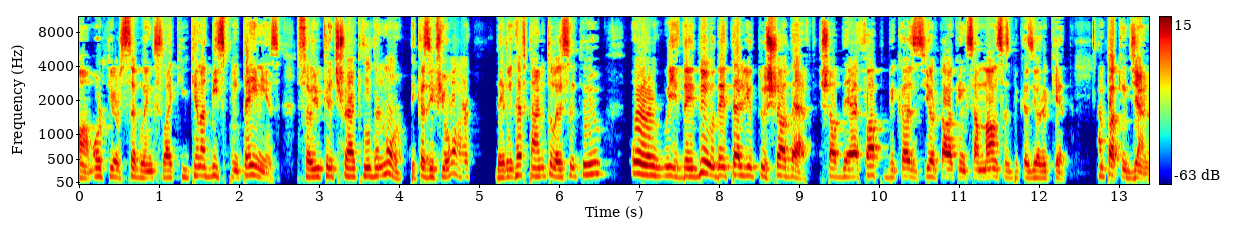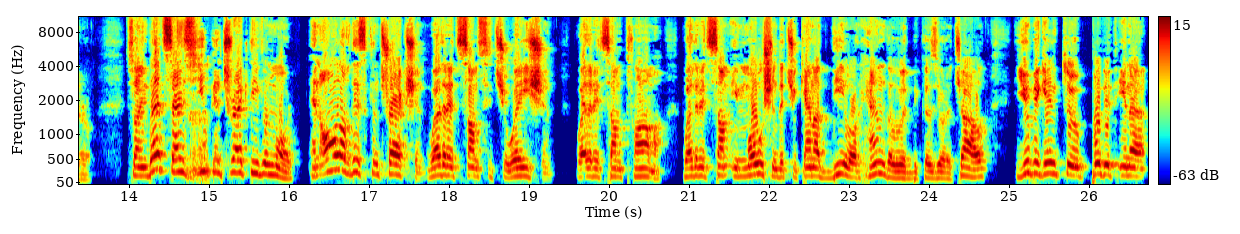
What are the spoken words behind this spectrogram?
mom or to your siblings. Like you cannot be spontaneous. So you can contract even more because if you are, they don't have time to listen to you or if they do, they tell you to shut that, shut the F up because you're talking some nonsense because you're a kid. I'm talking general. So in that sense, you contract even more. And all of this contraction, whether it's some situation, whether it's some trauma, whether it's some emotion that you cannot deal or handle with because you're a child, you begin to put it in a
